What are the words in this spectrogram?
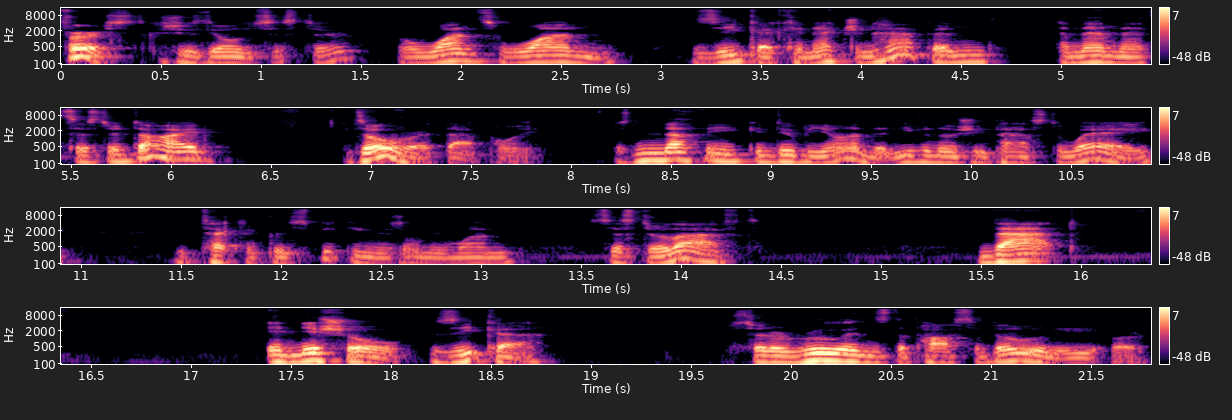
first because she was the older sister. But once one Zika connection happened, and then that sister died, it's over at that point. There's nothing you can do beyond it, even though she passed away. technically speaking, there's only one sister left. That initial Zika sort of ruins the possibility or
